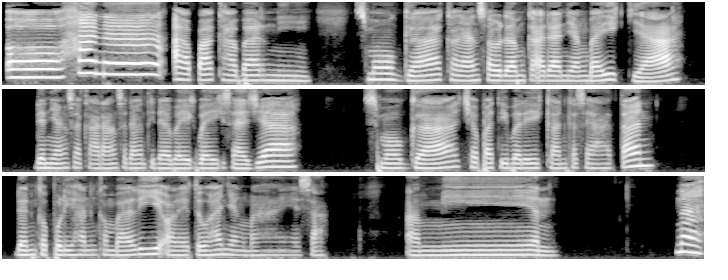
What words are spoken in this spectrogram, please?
Oh, Hana, apa kabar nih? Semoga kalian selalu dalam keadaan yang baik ya. Dan yang sekarang sedang tidak baik-baik saja. Semoga cepat diberikan kesehatan dan kepulihan kembali oleh Tuhan Yang Maha Esa. Amin. Nah,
